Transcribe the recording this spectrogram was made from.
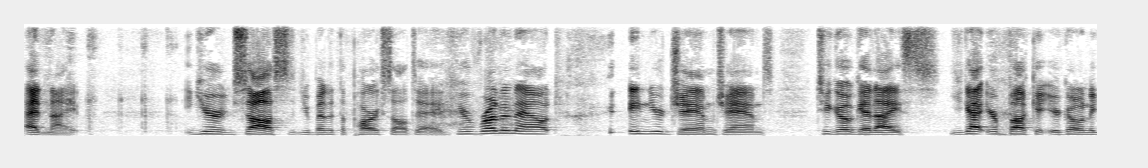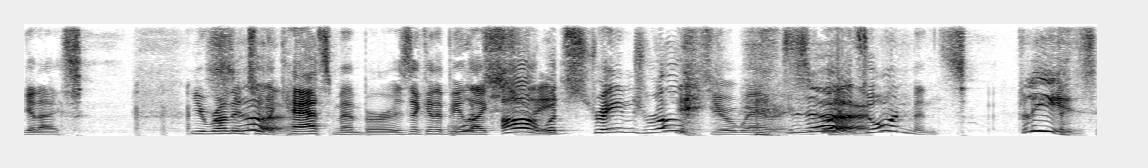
at night, you're exhausted. You've been at the parks all day. You're running out in your jam jams to go get ice. You got your bucket. You're going to get ice. You run into a cast member. Is it going to be What like, oh, what strange robes you're wearing? Sure. What adornments? Please.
